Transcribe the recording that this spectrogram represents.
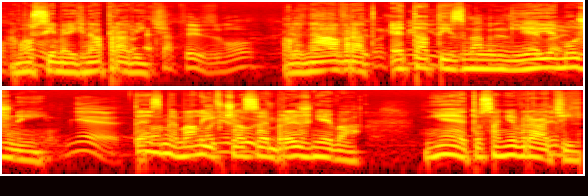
a musíme ich napraviť. Ale návrat etatizmu nie je možný. Ten sme mali v čase. Brežneva. Nie, to sa nevráti.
